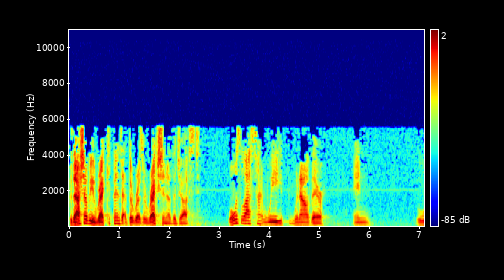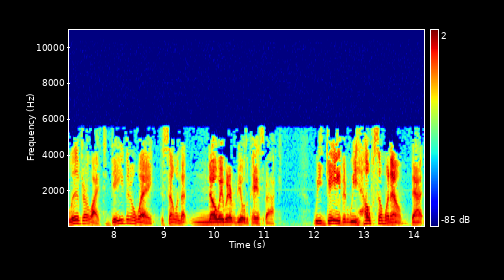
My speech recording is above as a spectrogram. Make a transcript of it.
For thou shalt be recompensed at the resurrection of the just. When was the last time we went out there and lived our life, gave in a way to someone that no way would ever be able to pay us back? We gave and we helped someone out that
